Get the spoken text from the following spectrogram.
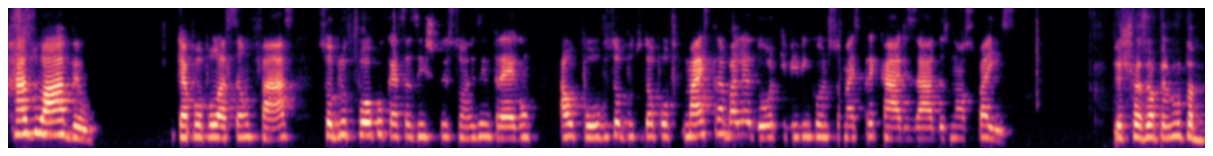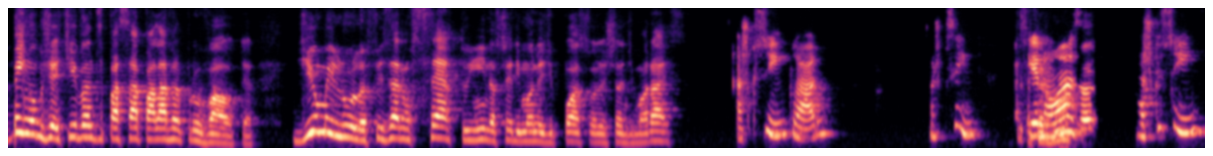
razoável, que a população faz sobre o pouco que essas instituições entregam ao povo, sobretudo ao povo mais trabalhador, que vive em condições mais precarizadas no nosso país. Deixa eu fazer uma pergunta bem objetiva antes de passar a palavra para o Walter. Dilma e Lula fizeram certo em ir na cerimônia de posse do Alexandre de Moraes? Acho que sim, claro. Acho que sim. Porque pergunta... nós. Acho que sim.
